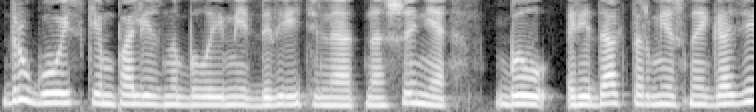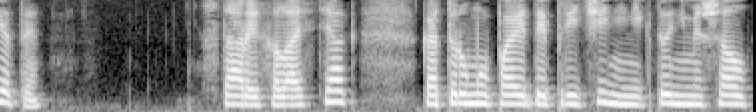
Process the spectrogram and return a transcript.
Другой, с кем полезно было иметь доверительное отношение, был редактор местной газеты. Старый холостяк, которому по этой причине никто не мешал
